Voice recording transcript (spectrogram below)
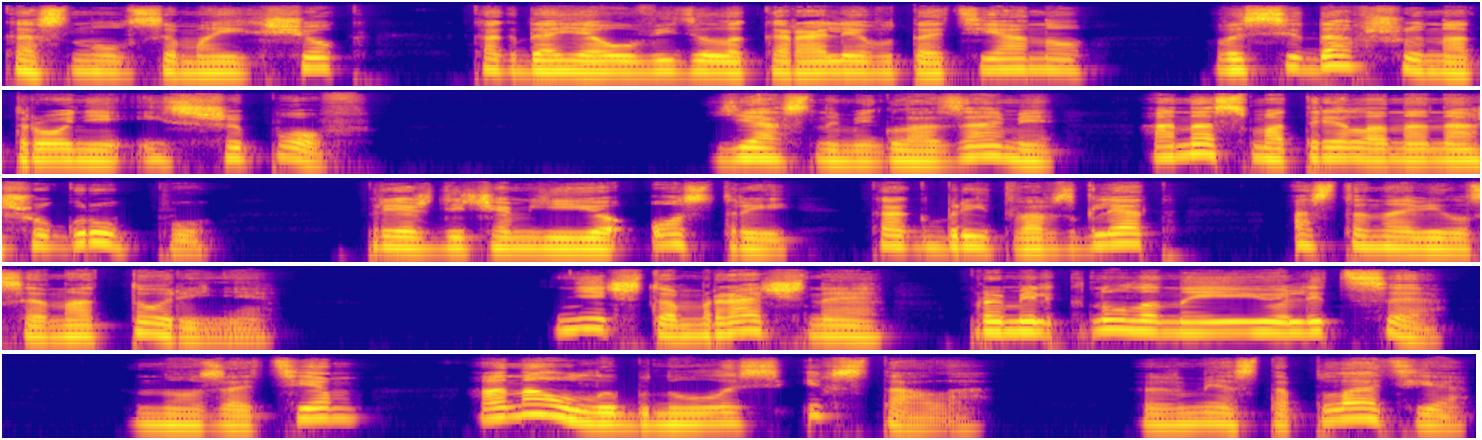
коснулся моих щек, когда я увидела королеву Татьяну, восседавшую на троне из шипов. Ясными глазами она смотрела на нашу группу, прежде чем ее острый, как бритва взгляд, остановился на Торине. Нечто мрачное промелькнуло на ее лице, но затем она улыбнулась и встала. Вместо платья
